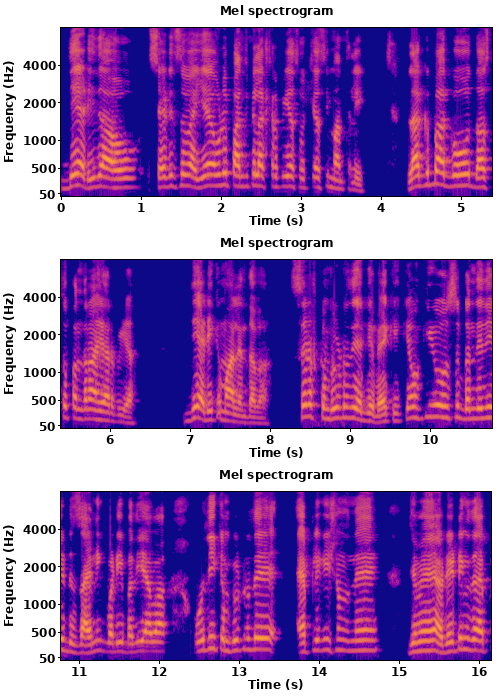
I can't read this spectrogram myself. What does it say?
ਦਿਹਾੜੀ ਦਾ ਉਹ ਸੈਟੀਸਫਾਈ ਹੈ, ਉਹਨੇ 5 ਲੱਖ ਰੁਪਇਆ ਸੋਚਿਆ ਸੀ ਮੰਥਲੀ ਲਗਭਗ ਉਹ 10 ਤੋਂ 15000 ਰੁਪਇਆ ਦਿਹਾੜੀ ਕਮਾ ਲੈਂਦਾ ਵਾ। ਸਿਰਫ ਕੰਪਿਊਟਰ ਦੇ ਅੱਗੇ ਬਹਿ ਕੇ, ਕਿਉਂਕਿ ਉਸ ਬੰਦੇ ਦੀ ਡਿਜ਼ਾਈਨਿੰਗ ਬੜੀ ਵਧੀਆ ਵਾ। ਉਹਦੀ ਕੰਪਿਊਟਰ ਦੇ ਐਪਲੀਕੇਸ਼ਨਸ ਨੇ, ਜਿਵੇਂ ਐਡੀਟਿੰਗ ਦਾ ਐਪ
